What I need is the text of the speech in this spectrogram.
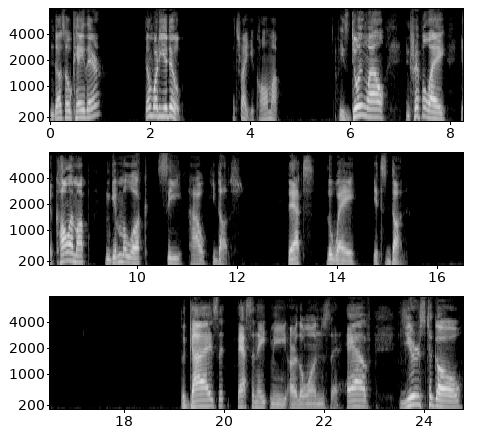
and does okay there, then what do you do? That's right, you call him up. If he's doing well in AAA, you call him up and give him a look, see how he does. That's the way it's done. The guys that fascinate me are the ones that have years to go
